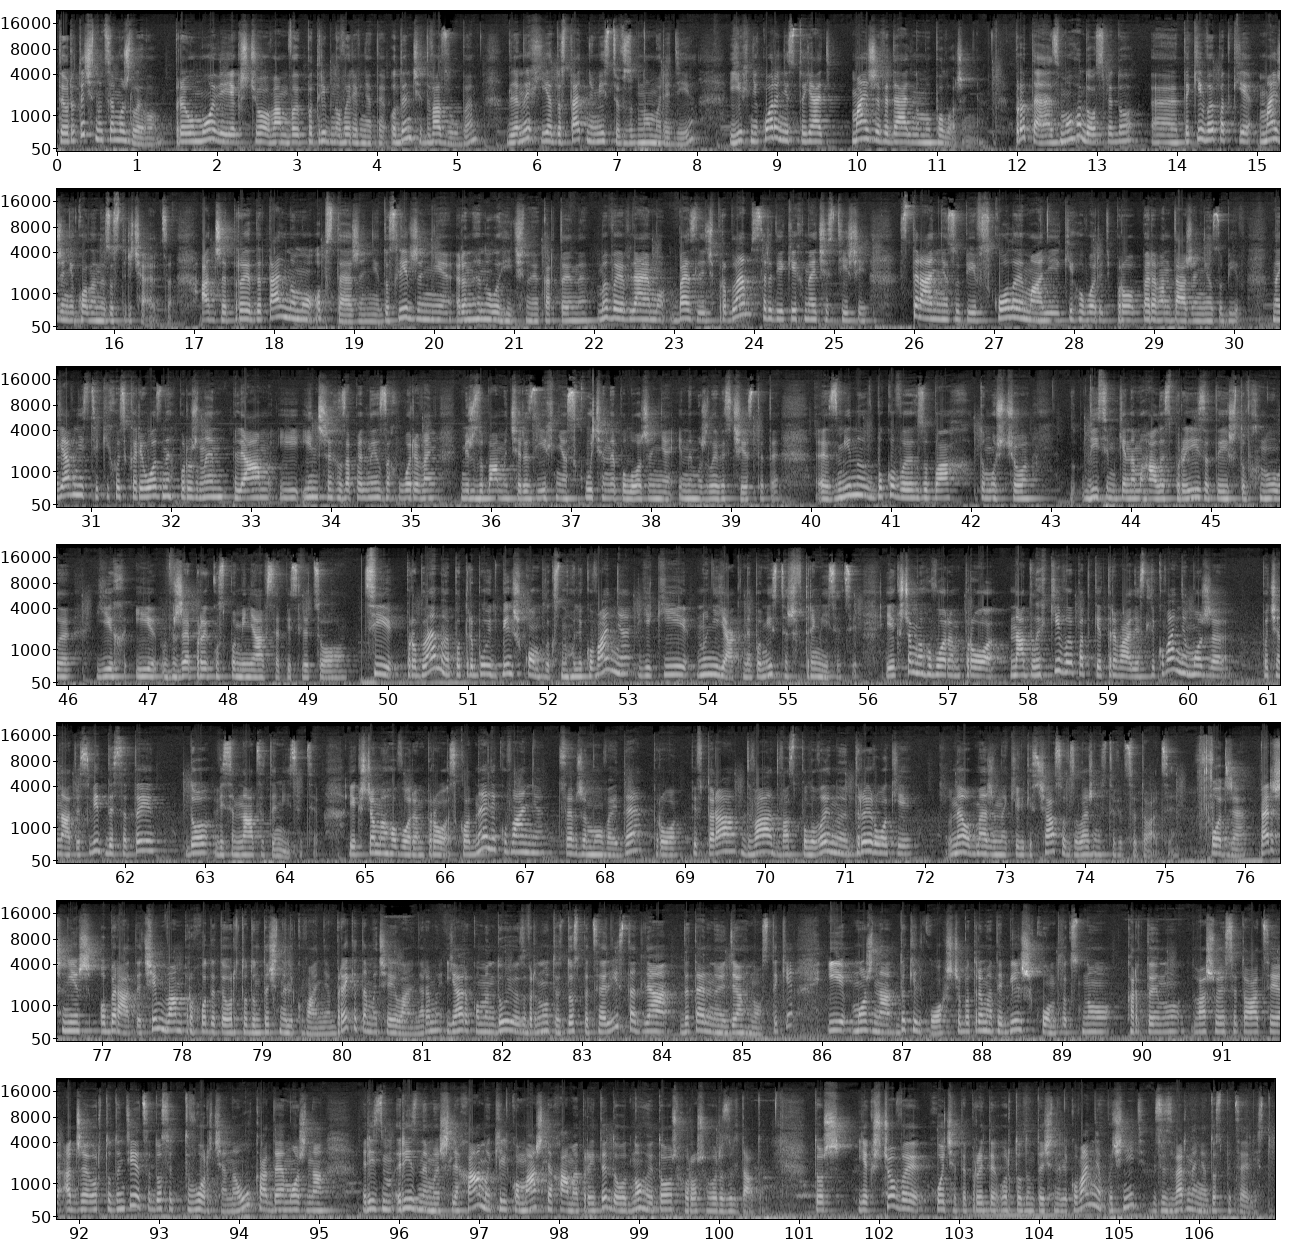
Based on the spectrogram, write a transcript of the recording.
Теоретично це можливо при умові, якщо вам потрібно вирівняти один чи два зуби, для них є достатньо місця в зубному ряді, їхні корені стоять майже в ідеальному положенні. Проте, з мого досвіду, е, такі випадки майже ніколи не зустрічаються. Адже при детальному обстеженні, дослідженні рентгенологічної картини, ми виявляємо безліч проблем, серед яких найчастіші стирання зубів, сколи емалі, які говорять про перевантаження зубів, наявність якихось каріозних порожнин, плям і інших запальних захворювань між зубами через їхнє скучене положення і неможливість чистити, Е, зміни в бокових зубах, тому що вісімки намагались прорізати і штовхнули їх, і вже прикус помінявся після цього. Ці проблеми потребують більш комплексного лікування, які ну ніяк не помістиш в три місяці. І якщо ми говоримо про надлегкі випадки, тривалість лікування може починатись від 10 до 18 місяців. Якщо ми говоримо про складне лікування, це вже мова йде про півтора, два, два з половиною, три роки. Необмежена кількість часу в залежності від ситуації. Отже, перш ніж обирати, чим вам проходити ортодонтичне лікування? Брекетами чи ейлайнерами, я рекомендую звернутися до спеціаліста для детальної діагностики, і можна до кількох, щоб отримати більш комплексну картину вашої ситуації. Адже ортодонтія це досить творча наука, де можна різними шляхами, кількома шляхами прийти до одного і того ж хорошого результату. Тож, якщо ви хочете пройти ортодонтичне лікування, почніть зі звернення до спеціаліста.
